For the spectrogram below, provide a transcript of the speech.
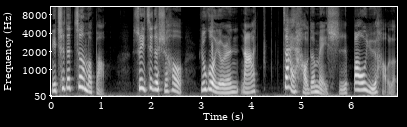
你吃的这么饱，所以这个时候如果有人拿再好的美食，鲍鱼好了，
